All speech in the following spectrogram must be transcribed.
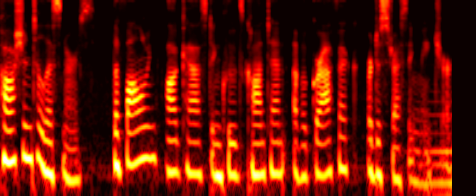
Caution to listeners the following podcast includes content of a graphic or distressing nature.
